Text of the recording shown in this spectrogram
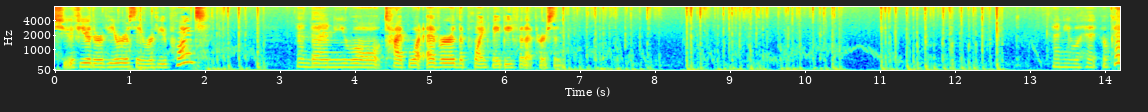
to, if you're the reviewer, you'll say review point, and then you will type whatever the point may be for that person. And you will hit OK.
